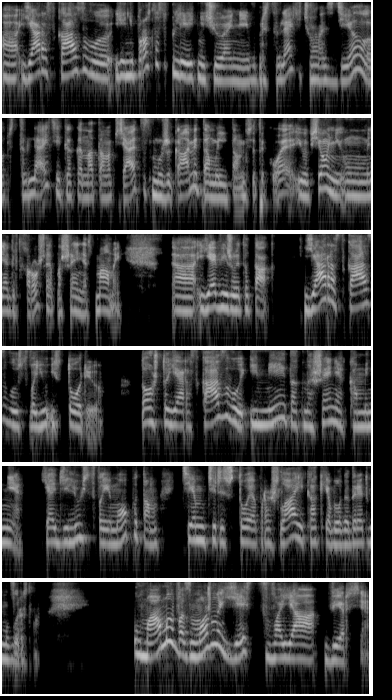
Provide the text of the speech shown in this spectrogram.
«А, я рассказываю, я не просто сплетничаю о ней, вы представляете, что она сделала, представляете, как она там общается с мужиками там или там все такое. И вообще у, не, у меня, говорит, хорошие отношения с мамой. А, я вижу это так. Я рассказываю свою историю. То, что я рассказываю, имеет отношение ко мне Я делюсь своим опытом, тем, через что я прошла и как я благодаря этому выросла. У мамы, возможно, есть своя версия,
